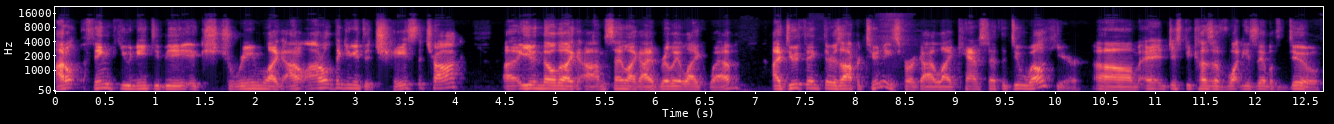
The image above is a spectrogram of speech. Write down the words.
I don't think you need to be extreme. Like I don't, I don't think you need to chase the chalk. Uh, even though like I'm saying like I really like Webb, I do think there's opportunities for a guy like Cam Smith to do well here, um, just because of what he's able to do.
